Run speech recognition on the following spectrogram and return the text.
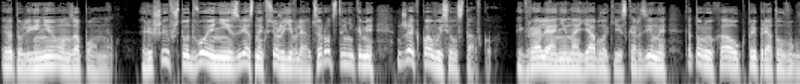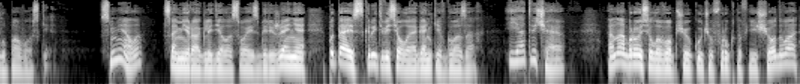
Эту линию он запомнил. Решив, что двое неизвестных все же являются родственниками, Джек повысил ставку. Играли они на яблоки из корзины, которую Хаук припрятал в углу повозки. «Смело», — Самира оглядела свои сбережения, пытаясь скрыть веселые огоньки в глазах. «Я отвечаю». Она бросила в общую кучу фруктов еще два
